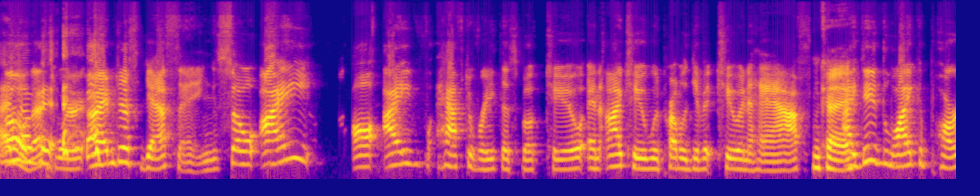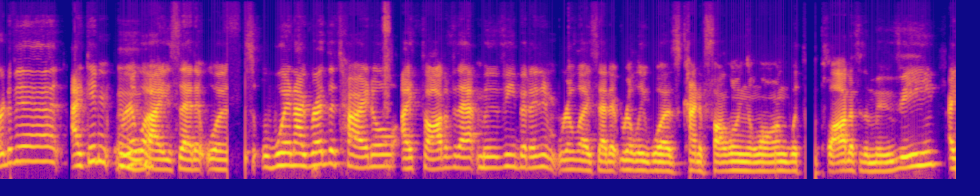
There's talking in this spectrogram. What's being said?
I oh, that's it. weird. I'm just guessing. So I, uh, I have to rate this book too, and I too would probably give it two and a half. Okay. I did like a part of it. I didn't Mm. realize that it was when I read the title, I thought of that movie, but I didn't realize that it really was kind of following along with the plot of the movie. I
